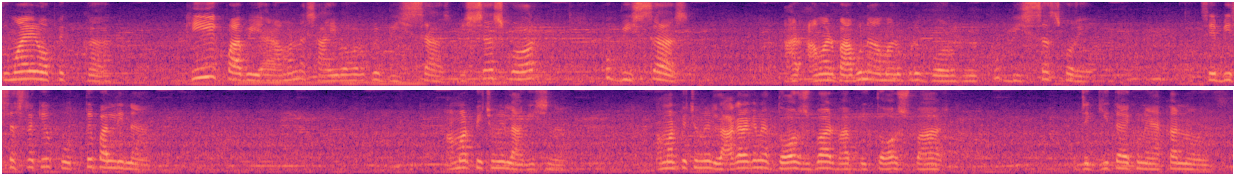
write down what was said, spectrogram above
সময়ের অপেক্ষা। ঠিক পাবি? আর আমার না সাই বাবার উপরে বিশ্বাস। বিশ্বাস কর, খুব বিশ্বাস। আর আমার বাবু না আমার উপরে গর্ব, খুব বিশ্বাস করে। সে বিশ্বাসটা কেউ করতে পারলি না। আমার পেছনে লাগিস না। আমার পেছনে লাগার আগে না দশ বার ভাববি, দশ বার। যে গীতা এখন একা নয়।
